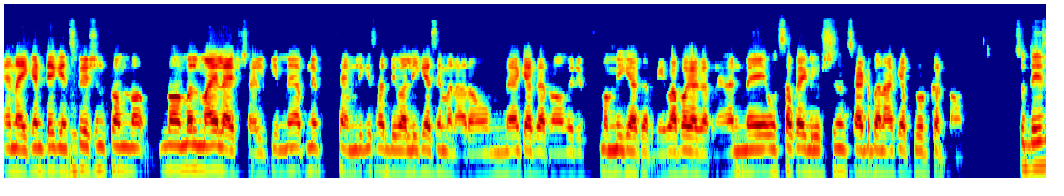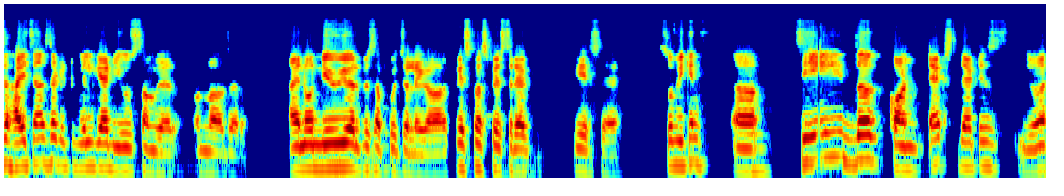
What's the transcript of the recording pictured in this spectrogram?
and I can take inspiration from normal my lifestyle कि मैं अपने फैमिली के साथ दिवाली कैसे मना रहा हूँ मैं क्या कर रहा हूँ मेरी मम्मी क्या कर रही है पापा क्या कर रहे हैं एंड मैं उन सब का इलस्ट्रेशन सेट बना के अपलोड करता हूँ। So there is a high chance that it will get use somewhere और other I know new year पे सब कुछ चलेगा क्रिसमस पे इस तरह केस है। So we can see the context that is you know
